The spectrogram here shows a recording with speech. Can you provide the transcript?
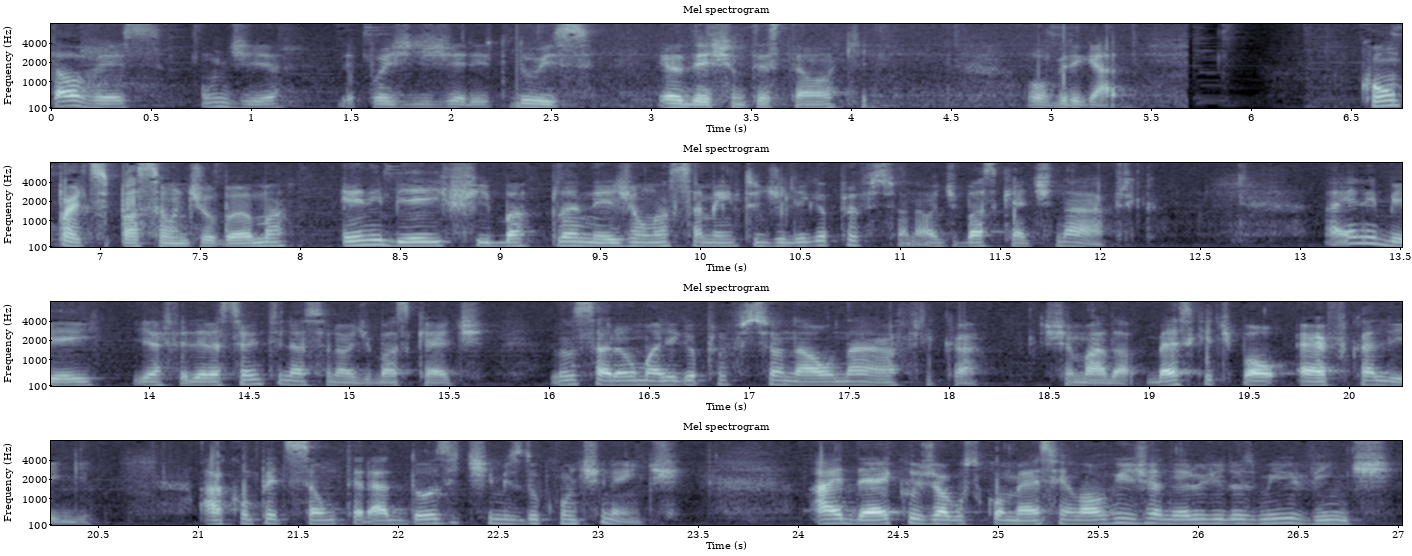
Talvez, um dia, depois de digerir tudo isso, eu deixe um textão aqui. Obrigado. Com participação de Obama, NBA e FIBA planejam o lançamento de liga profissional de basquete na África. A NBA e a Federação Internacional de Basquete lançarão uma liga profissional na África, chamada Basketball Africa League. A competição terá 12 times do continente. A ideia é que os jogos comecem logo em janeiro de 2020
